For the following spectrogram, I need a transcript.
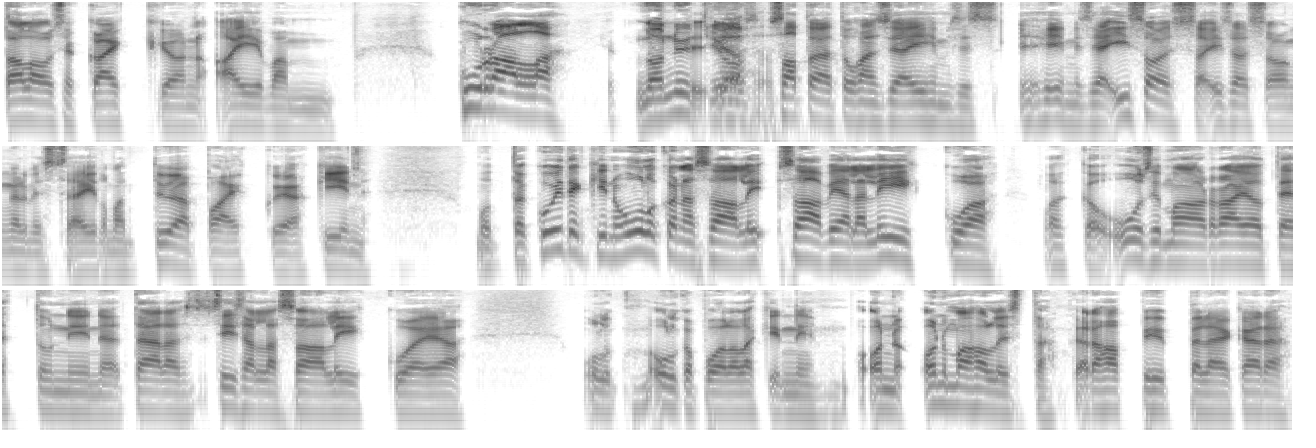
talous ja kaikki on aivan kuralla. No nyt jo. satoja tuhansia ihmisiä, ihmisiä isoissa, isoissa ongelmissa ja ilman työpaikkojakin. Mutta kuitenkin ulkona saa, li, saa vielä liikkua, vaikka Uusimaa on rajoitettu, niin täällä sisällä saa liikkua ja ul, ulkopuolellakin niin on, on mahdollista käydä happihyppelejä ja käydä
